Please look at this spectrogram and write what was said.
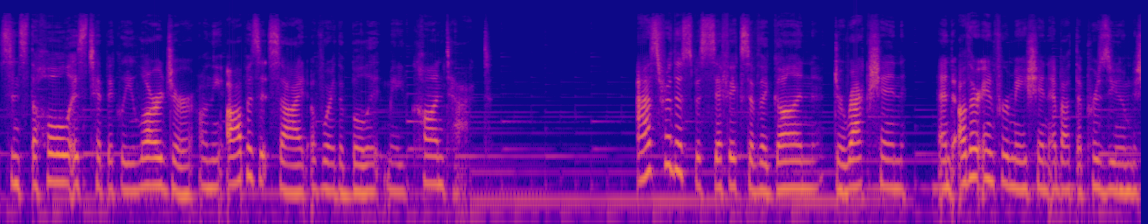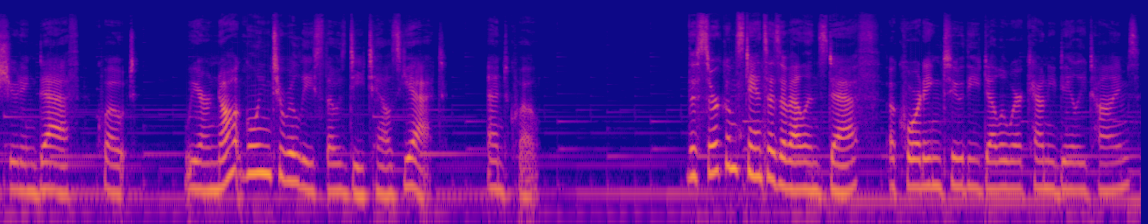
since the hole is typically larger on the opposite side of where the bullet made contact. As for the specifics of the gun, direction, and other information about the presumed shooting death, quote, we are not going to release those details yet, end quote. The circumstances of Ellen's death, according to the Delaware County Daily Times,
